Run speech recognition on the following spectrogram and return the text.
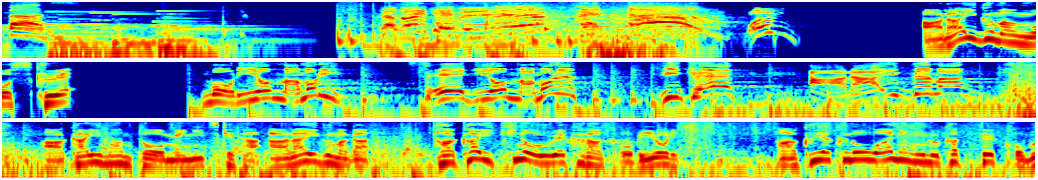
ーバース。ダブルケーブルレッツゴー。ワン。アライグマンを救え。森を守り正義を守る。行け。アライグマン。赤いマントを身につけたアライグマが高い木の上から飛び降り悪役のワニに向かって拳を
